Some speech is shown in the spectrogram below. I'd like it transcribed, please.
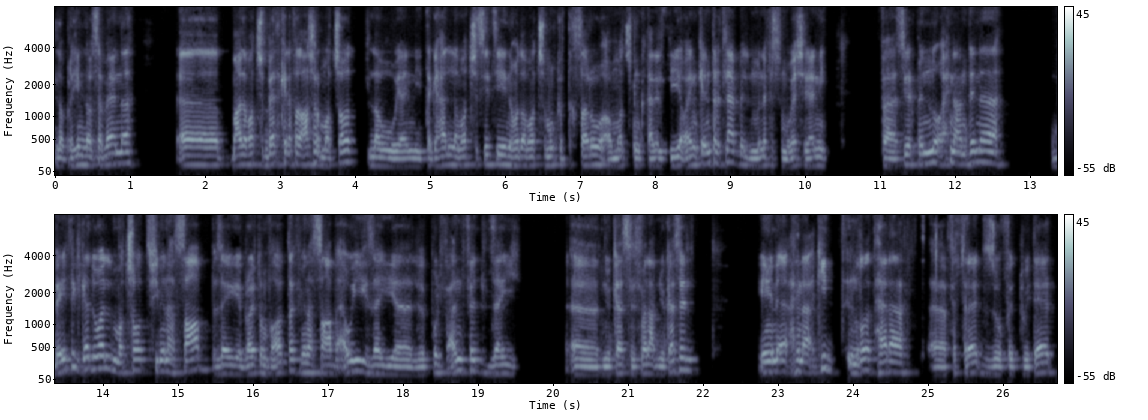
لو إبراهيم لو سمعنا. آه بعد ماتش امبارح كده فاضل 10 ماتشات. لو يعني تجاهلنا ماتش سيتي إن هو ده ماتش ممكن تخسره أو ماتش ممكن تعادل فيه أو ايا كان أنت بتلعب المنافس المباشر يعني. فسيبك منه. إحنا عندنا بقية الجدول ماتشات في منها الصعب زي برايتون في ارضك في منها الصعب قوي زي آه، ليفربول في أنفيلد زي نيوكاسل في ملعب نيوكاسل. يعني إحنا أكيد الموضوع ده آه، في الثريدز وفي التويتات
